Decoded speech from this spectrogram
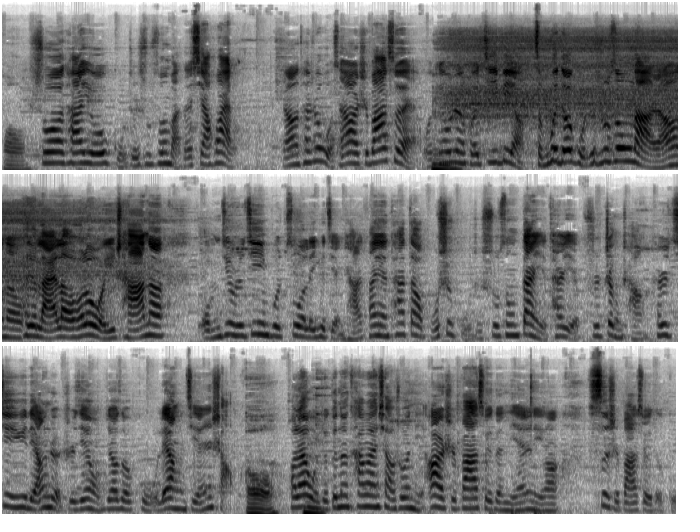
哦，说她有骨质疏松，把她吓坏了。然后她说我才二十八岁，我没有任何疾病，怎么会得骨质疏松呢？然后呢，她就来了。后来我一查呢，我们就是进一步做了一个检查，发现他倒不是骨质疏松，但也他也不是正常，它是介于两者之间，我们叫做骨量减少。哦，后来我就跟他开玩笑说，你二十八岁的年龄，四十八岁的骨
